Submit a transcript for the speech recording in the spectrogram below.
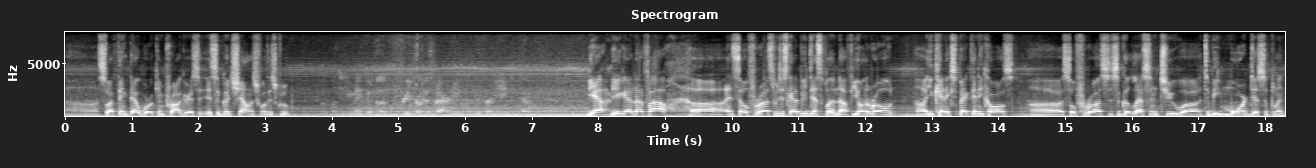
Uh, so I think that work in progress. It's a good challenge for this group. What did you make of the free throw disparity, 38 to 10? Yeah, you got to not foul. Uh, and so for us, we just got to be disciplined enough. You're on the road, uh, you can't expect any calls. Uh, so for us, it's a good lesson to uh, to be more disciplined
